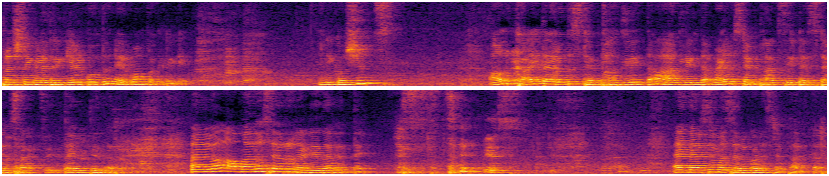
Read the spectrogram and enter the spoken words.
ಪ್ರಶ್ನೆಗಳಿದ್ರೆ ಕೇಳ್ಬೋದು ನಿರ್ಮಾಪಕರಿಗೆ. ಎನಿ ಕ್ವಶನ್ಸ್ ಅವ್ರು ಕಾಯ್ತಾ ಇರೋದು ಸ್ಟೆಪ್ ಆಗ್ಲಿಂದ ಆಗ್ಲಿಂದ ಮೇಡಮ್ ಸ್ಟೆಪ್ ಹಾಕ್ಸಿ ಸ್ಟೆಪ್ಸ್ ಹಾಕ್ಸಿ ಅಂತ ಹೇಳ್ತಿದ್ದಾರೆ. ಅಲ್ವಾ? ಆ ಮನೋಜ್ ಅವರು ರೆಡಿ ಇದಾರಂತೆ ಎಸ್ ಅಂಡ್ ನರಸಿಂಹ ಸರ್ ಕೂಡ ಸ್ಟೆಪ್ ಹಾಕ್ತಾರೆ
